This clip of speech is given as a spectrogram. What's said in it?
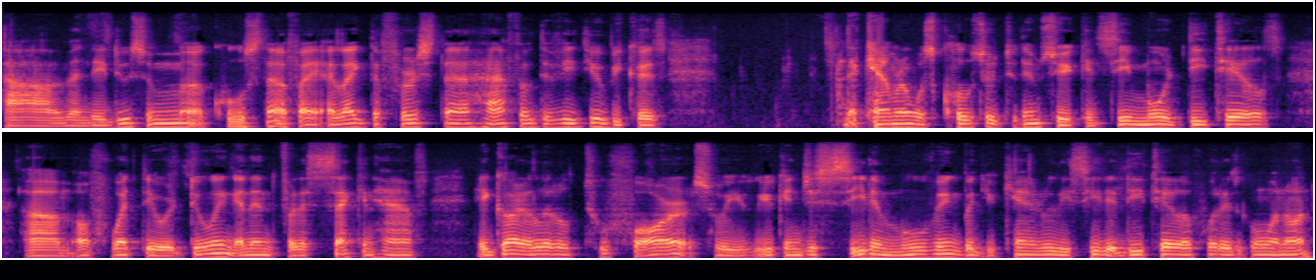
um, and they do some uh, cool stuff I, I like the first uh, half of the video because the camera was closer to them so you can see more details um, of what they were doing. And then for the second half it got a little too far so you, you can just see them moving but you can't really see the detail of what is going on.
